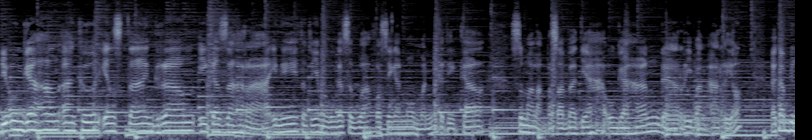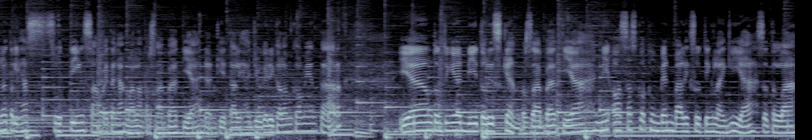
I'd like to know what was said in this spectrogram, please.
Di unggahan akun Instagram Ika Zahra. Ini tentunya mengunggah sebuah postingan momen ketika semalam persahabat ya Unggahan dari Bang Ariel Kakak Bila terlihat syuting sampai tengah malam persahabat ya. Dan kita lihat juga di kolom komentar yang tentunya dituliskan persahabat ya. Ini Osas kok tumben balik syuting lagi ya Setelah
